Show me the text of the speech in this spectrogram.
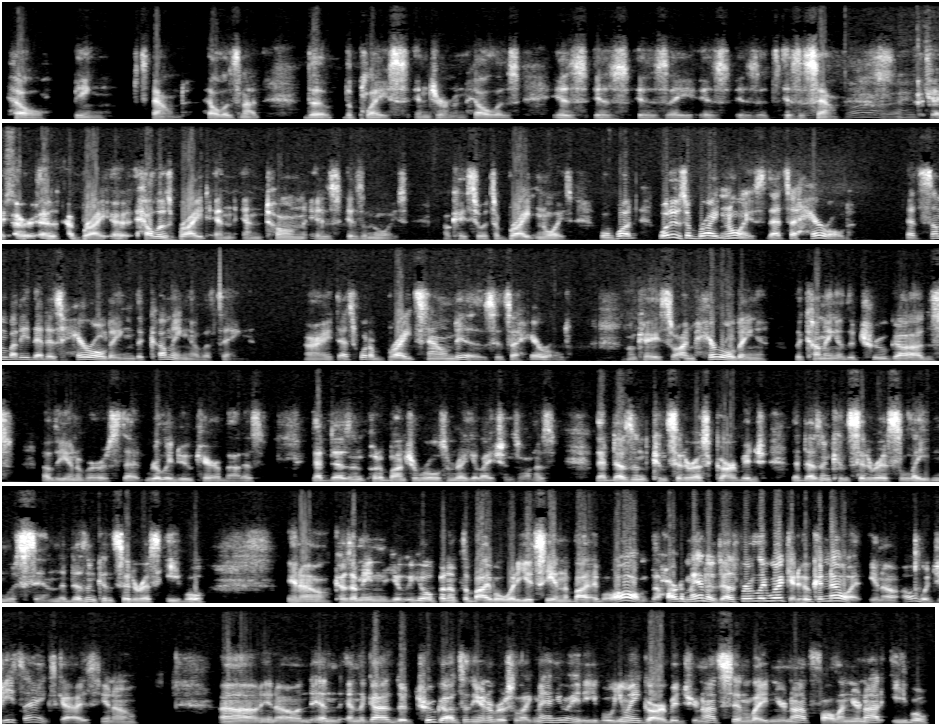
Hell being sound hell is not the the place in german. Hell is is is is a is is a, is a sound. Oh, okay or a, a bright uh, hell is bright and and tone is is a noise. Okay so it's a bright noise. Well what what is a bright noise? That's a herald. That's somebody that is heralding the coming of a thing. All right? That's what a bright sound is. It's a herald. Okay so i'm heralding the coming of the true gods of the universe that really do care about us that doesn't put a bunch of rules and regulations on us that doesn't consider us garbage that doesn't consider us laden with sin that doesn't consider us evil you know? Because i mean you, you open up the bible what do you see in the bible? Oh the heart of man is desperately wicked. Who can know it? You know? Oh well gee thanks guys you know? Uh, you know, and, and, and the God, the true gods of the universe are like, man, you ain't evil, you ain't garbage, you're not sin laden, you're not fallen, you're not evil.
